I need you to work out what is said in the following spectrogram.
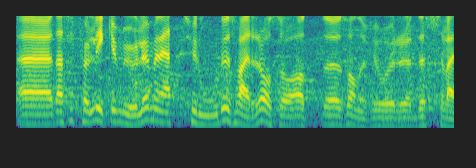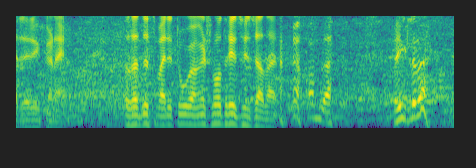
det er selvfølgelig ikke umulig, men jeg tror dessverre også at Sandefjord dessverre rykker ned. Altså Dessverre to ganger så trist syns jeg det er. det er hyggelig, det.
